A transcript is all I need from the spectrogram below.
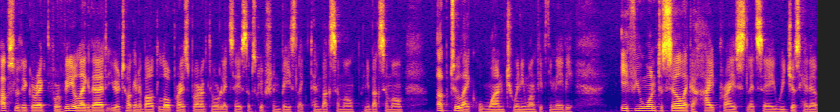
absolutely correct. For video like that, you're talking about low price product or let's say subscription based like 10 bucks a month, 20 bucks a month, up to like 120, 150 maybe. If you want to sell like a high price, let's say we just had a,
